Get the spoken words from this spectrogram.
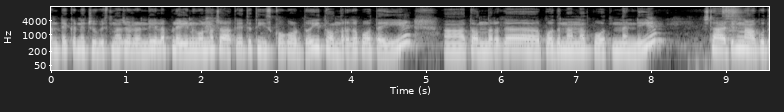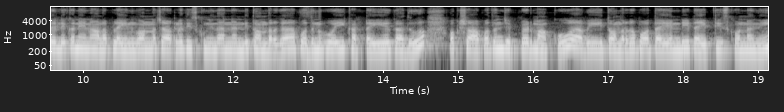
అంటే ఇక్కడ నేను చూపిస్తున్నా చూడండి. ఇలా ప్లెయిన్గా ఉన్న చాకు అయితే తీసుకోకూడదు. ఇవి తొందరగా పోతాయి. తొందరగా పొద్దున అన్నది పోతుందండి. స్టార్టింగ్ నాకు తెలియక నేను అలా ప్లెయిన్గా ఉన్న చాకులే తీసుకునేదాన్ని అండి. తొందరగా పొద్దున పోయి కట్ అయ్యే కాదు. ఒక షాప్ అతను చెప్పాడు మాకు అవి తొందరగా పోతాయండి ఈ టైప్ తీసుకోండి అని.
